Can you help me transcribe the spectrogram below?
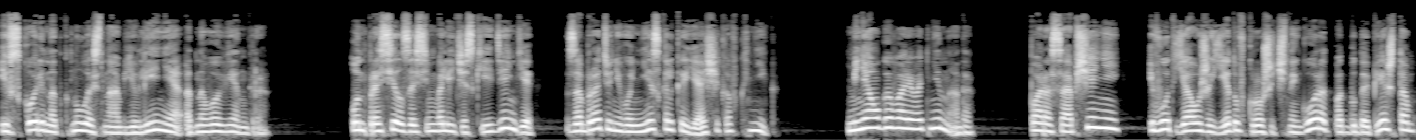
и вскоре наткнулась на объявление одного венгра. Он просил за символические деньги забрать у него несколько ящиков книг. Меня уговаривать не надо. Пара сообщений, и вот я уже еду в крошечный город под Будапештом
